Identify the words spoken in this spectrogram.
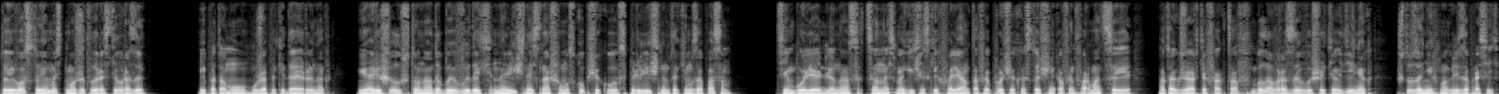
то его стоимость может вырасти в разы. И потому, уже покидая рынок, я решил, что надо бы выдать наличность нашему скупщику с приличным таким запасом. Тем более для нас ценность магических фолиантов и прочих источников информации, а также артефактов, была в разы выше тех денег, что за них могли запросить.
